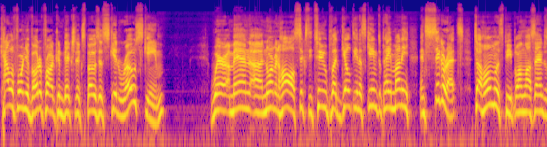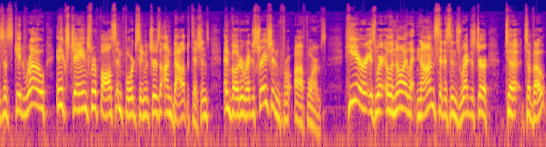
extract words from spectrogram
California voter fraud conviction exposes Skid Row scheme, where a man, uh, Norman Hall, 62, pled guilty in a scheme to pay money and cigarettes to homeless people in Los Angeles' Skid Row in exchange for false and forged signatures on ballot petitions and voter registration for, uh, forms. Here is where Illinois let non citizens register to, to vote.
